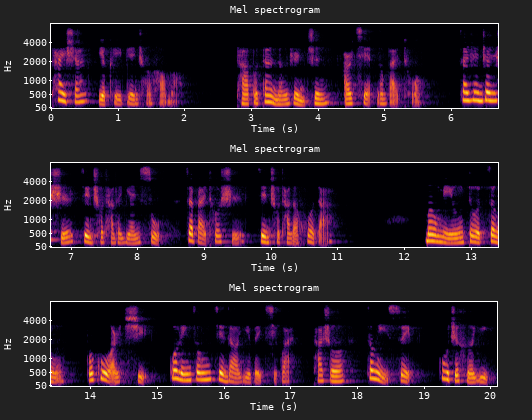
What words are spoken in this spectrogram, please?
泰山也可以变成毫毛。他不但能认真，而且能摆脱。在认真时见出他的严肃，在摆脱时见出他的豁达。孟明得赠，不顾而去。郭林宗见到以为奇怪，他说：“赠已碎，顾之何益？”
